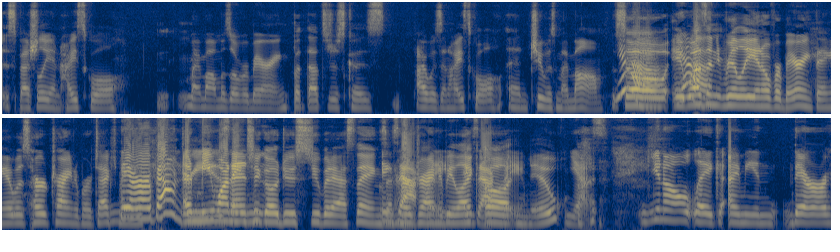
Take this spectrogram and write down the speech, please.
especially in high school, my mom was overbearing, but that's just cuz I was in high school and she was my mom. so it yeah. wasn't really an overbearing thing. It was her trying to protect me. There are boundaries. and me wanting to go do stupid ass things and her trying to be like, Exactly, uh, no. yes you know like i mean there are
